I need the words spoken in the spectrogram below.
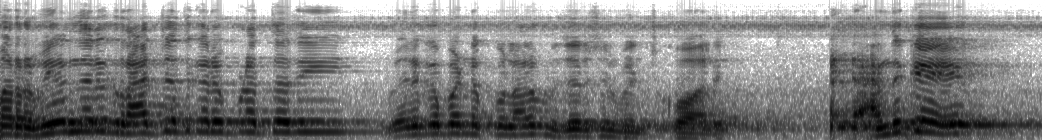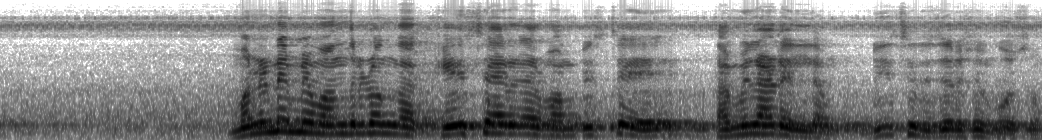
మరి వీరేంద్రకి రాజ్యాధికారం ఎప్పుడు వస్తుంది వెనుకబడిన కులాలకు రిజర్వేషన్ పెంచుకోవాలి. అందుకే మొన్ననే మేము అందరం కేసీఆర్ గారు పంపిస్తే తమిళనాడు వెళ్ళాం బీసీ రిజర్వేషన్ కోసం.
